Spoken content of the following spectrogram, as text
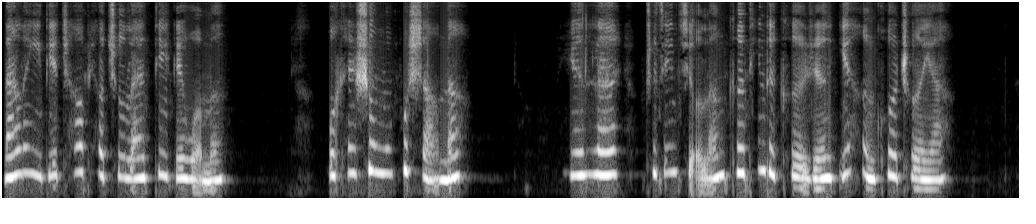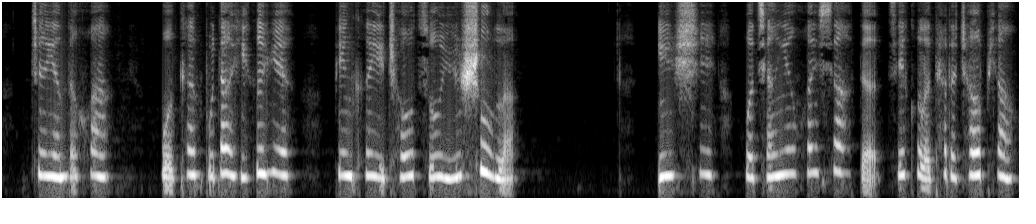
拿了一叠钞票出来，递给我们。我看数目不少呢。原来这间酒廊客厅的客人也很阔绰呀。这样的话。我看不到一个月，便可以筹足余数了。于是我强颜欢笑的接过了他的钞票，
